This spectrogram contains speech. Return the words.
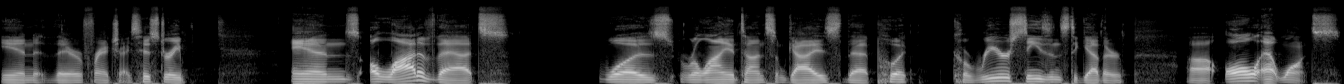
in their franchise history. And a lot of that was reliant on some guys that put career seasons together uh, all at once.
